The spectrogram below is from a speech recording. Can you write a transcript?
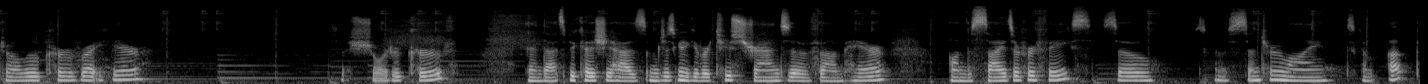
draw a little curve right here. It's a shorter curve and that's because she has, I'm just going to give her two strands of um, hair on the sides of her face. So it's going to center line, let's come up,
